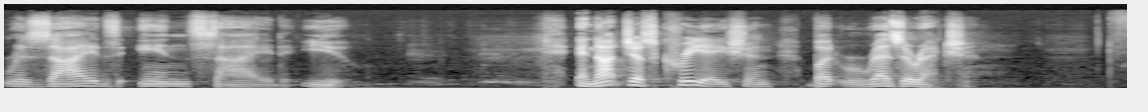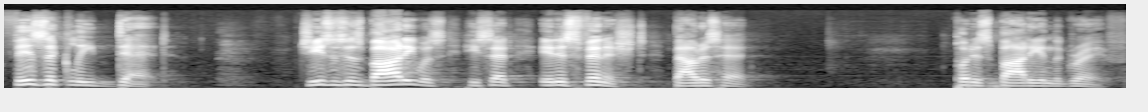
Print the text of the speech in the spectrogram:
resides inside you. And not just creation, but resurrection. Physically dead Jesus' body was, he said, it is finished, bowed his head, put his body in the grave.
